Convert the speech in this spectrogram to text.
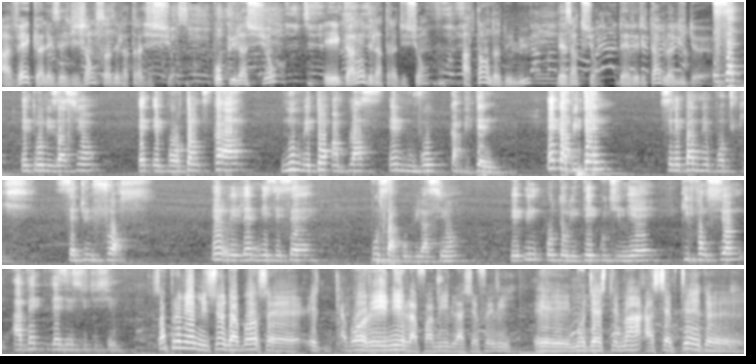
avec les exigences de la tradition. Population et garant de la tradition attendent de lui des actions d'un véritable leader. Cette intronisation est importante car nous mettons en place un nouveau capitaine. Un capitaine, ce n'est pas n'importe qui, c'est une force, un relais nécessaire pour sa population et une autorité coutumière qui fonctionne avec les institutions. Sa première mission d'abord, c'est d'abord réunir la famille de la chefferie et modestement accepter que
